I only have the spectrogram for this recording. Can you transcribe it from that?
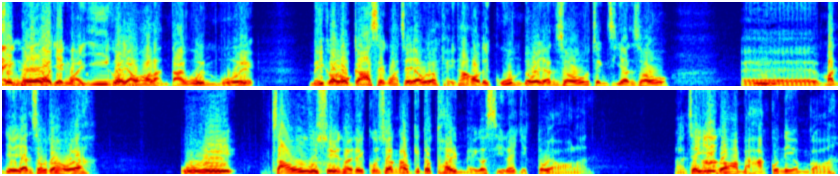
即係我認為呢個有可能，但係會唔會美國佬加息或者有個其他我哋估唔到嘅因素、政治因素、誒乜嘢因素都好啦，會就算佢哋官商勾結都推唔起個市咧，亦都有可能。嗱，即係呢個係咪客觀啲咁講啊？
